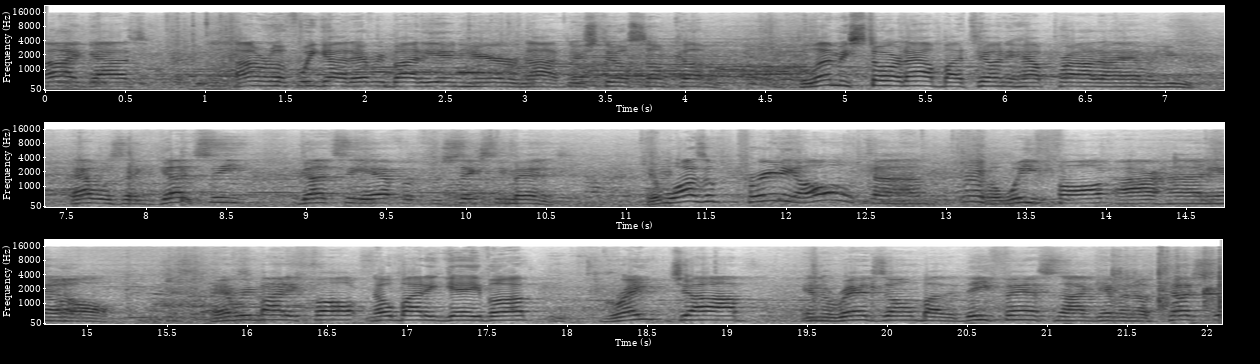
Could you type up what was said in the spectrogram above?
All right, guys. I don't know if we got everybody in here or not. There's still some coming. But let me start out by telling you how proud I am of you. That was a gutsy, gutsy effort for 60 minutes. It wasn't pretty all the time, but we fought our hind end off. Everybody fought. Nobody gave up. Great job in the red zone by the defense, not giving up touchdowns.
